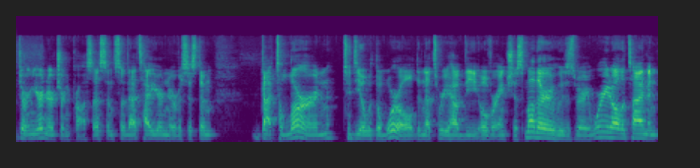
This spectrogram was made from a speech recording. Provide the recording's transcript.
during your nurturing process. And so that's how your nervous system got to learn to deal with the world. And that's where you have the over anxious mother who's very worried all the time. And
